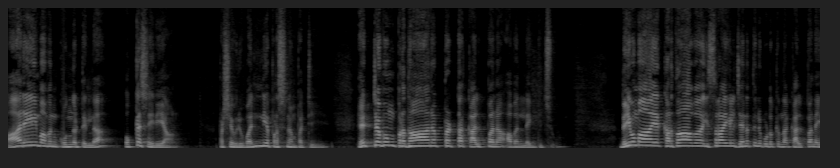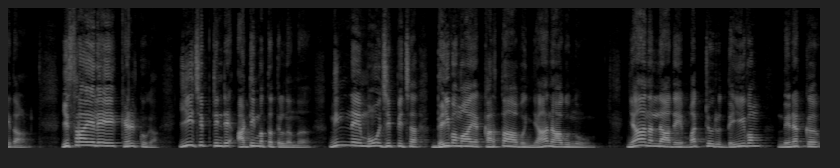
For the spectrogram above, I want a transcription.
ആരെയും അവൻ കൊന്നിട്ടില്ല. ഒക്കെ ശരിയാണ്. പക്ഷെ ഒരു വലിയ പ്രശ്നം പറ്റി. ഏറ്റവും പ്രധാനപ്പെട്ട കൽപ്പന അവൻ ലംഘിച്ചു. ദൈവമായ കർത്താവ് ഇസ്രായേൽ ജനത്തിന് കൊടുക്കുന്ന കൽപ്പന ഇതാണ്. ഇസ്രായേലെ കേൾക്കുക. ഈജിപ്തിന്റെ അടിമത്തത്തിൽ നിന്ന് നിന്നെ മോചിപ്പിച്ച ദൈവമായ കർത്താവ് ഞാനാകുന്നു. ഞാനല്ലാതെ മറ്റൊരു ദൈവം നിനക്ക്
